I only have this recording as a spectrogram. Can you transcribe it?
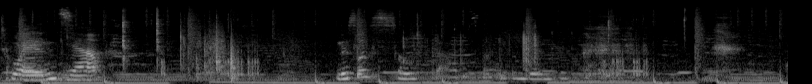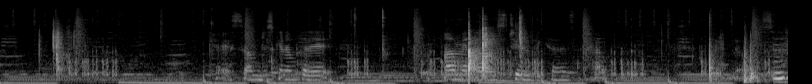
Twins. Okay, yeah. This looks so bad. It's not even blended. Okay, so I'm just gonna put it on my nose too because I have a big nose. Mm.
